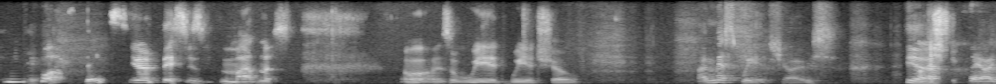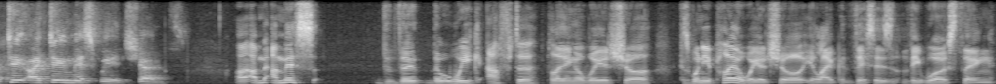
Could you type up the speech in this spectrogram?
What's this? You know, this is madness." Oh, it's a weird, weird show. I miss weird shows. yeah. I do. I do miss weird shows. I, I- miss the, the week after playing a weird show because when you play a weird show, you're like, "This is the worst thing.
